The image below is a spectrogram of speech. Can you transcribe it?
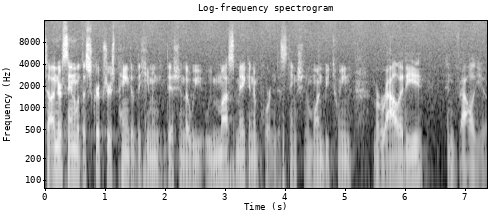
To understand what the scriptures paint of the human condition, though, we, we must make an important distinction one between morality and value.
